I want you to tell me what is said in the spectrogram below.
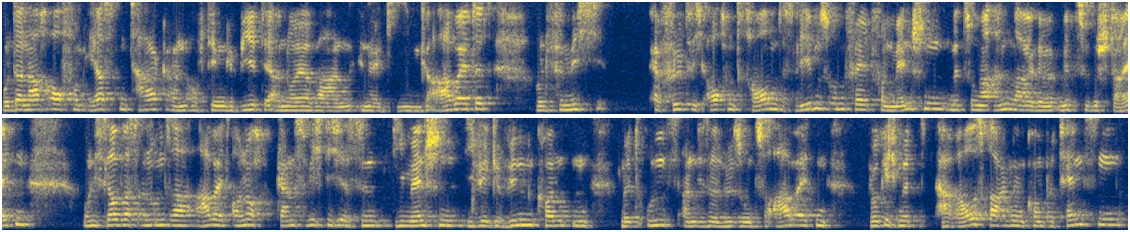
und danach auch vom ersten Tag an auf dem Gebiet der erneuerbaren Energien gearbeitet. Und für mich erfüllt sich auch ein Traum, das Lebensumfeld von Menschen mit so einer Anlage mitzugestalten. Und ich glaube, was an unserer Arbeit auch noch ganz wichtig ist, sind die Menschen, die wir gewinnen konnten, mit uns an dieser Lösung zu arbeiten. Wirklich mit herausragenden Kompetenzen.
